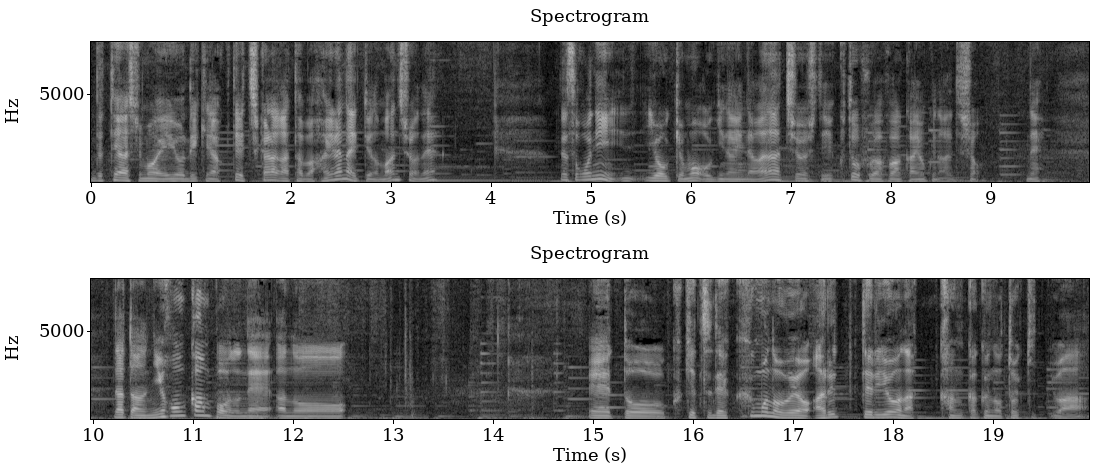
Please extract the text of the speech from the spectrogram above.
で、手足も栄養できなくて力が多分入らないっていうのもあるんでしょうね。で、そこに陽虚も補いながら治療していくとふわふわ感良くなるでしょう。ね。で、あとあの、日本漢方のね、あのえっ、ー、と、苦血で雲の上を歩ってるような感覚の時は、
